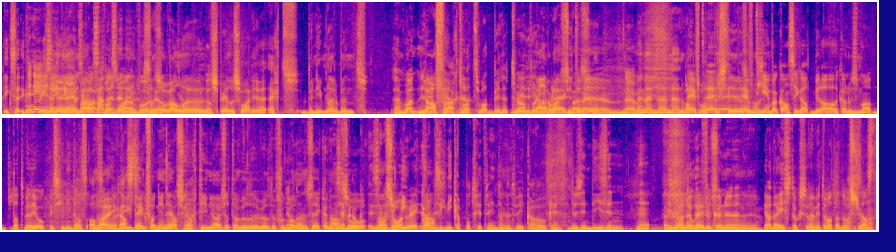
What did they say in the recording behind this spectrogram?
Ik, ik, nee, nee, nee, nee, maar, dat was maar een voorbeeld. zijn zowel uh, spelers waar je echt benieuwd naar bent, en Want je afvraagt ja, ja. Wat, wat binnen twee, drie jaar, waar zitten ze en, en, en, en, wat, hij heeft, wat presteren hij heeft geen vakantie gehad, Bilal Alkanous, maar dat wil je ook misschien niet als, als nou, gast. Ik denk van nee, nee als je ja. tien jaar zit, dan wil, wil de voetbal en zeker na zo'n zo, zo WK. Ze hebben zich niet kapot getraind op het WK ook. Hè. Dus in die zin nee. Heeft hij toch even kunnen... Ja, dat is toch zo. En weet je wat dat ook is? Dat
